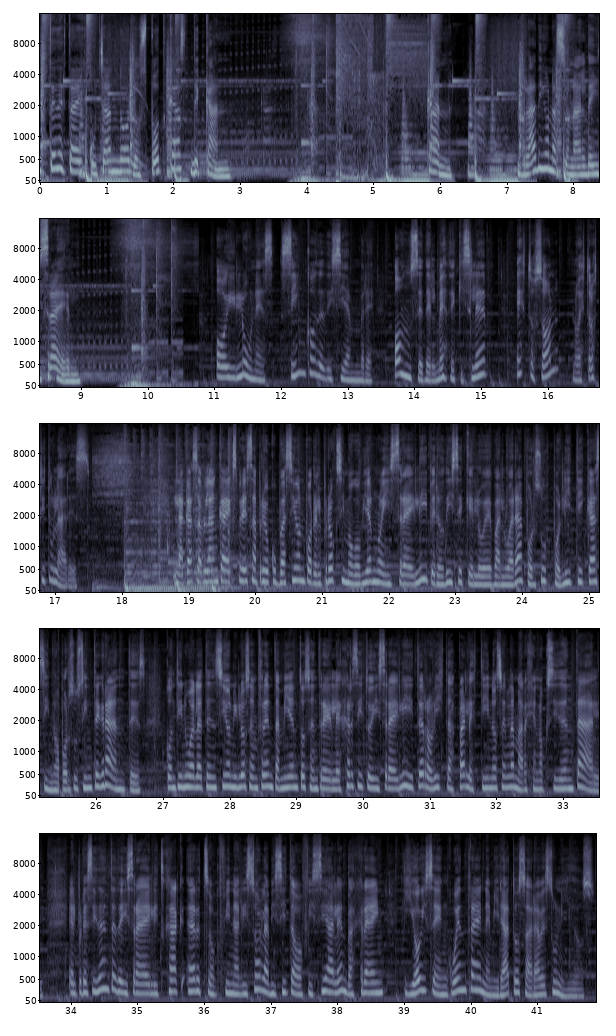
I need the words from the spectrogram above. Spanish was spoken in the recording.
Usted está escuchando los podcasts de CAN. CAN, Radio Nacional de Israel. Hoy lunes 5 de diciembre, 11 del mes de Kislev, estos son nuestros titulares. La Casa Blanca expresa preocupación por el próximo gobierno israelí, pero dice que lo evaluará por sus políticas y no por sus integrantes. Continúa la tensión y los enfrentamientos entre el ejército israelí y terroristas palestinos en la margen occidental. El presidente de Israel, Itzhak Herzog, finalizó la visita oficial en Bahrein y hoy se encuentra en Emiratos Árabes Unidos.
